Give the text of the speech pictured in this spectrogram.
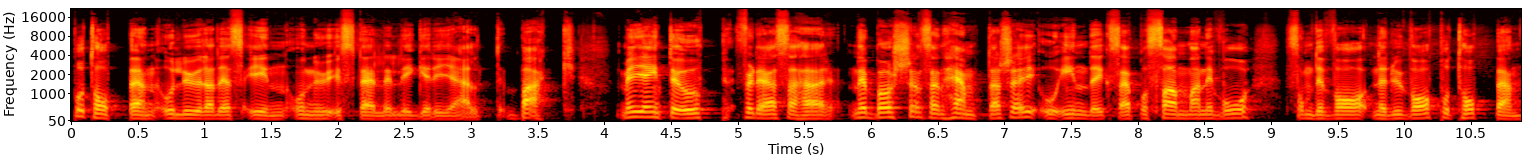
på toppen och lurades in och nu istället ligger rejält back. Men ge inte upp, för det är så här. När börsen sen hämtar sig och index är på samma nivå som det var när du var på toppen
